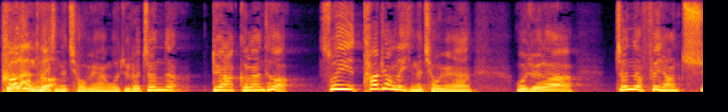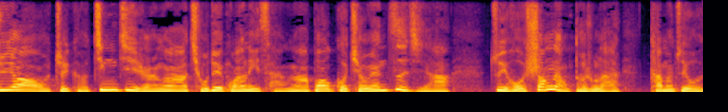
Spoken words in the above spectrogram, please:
他这种类型的球员，我觉得真的对啊，格兰特。所以他这样类型的球员，我觉得真的非常需要这个经纪人啊、球队管理层啊，包括球员自己啊，最后商量得出来，他们最后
